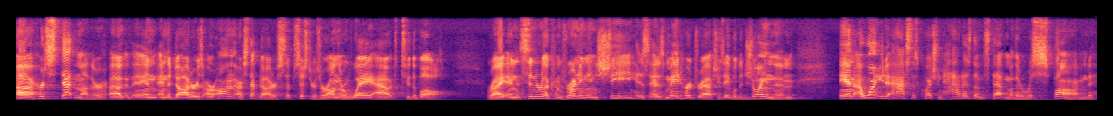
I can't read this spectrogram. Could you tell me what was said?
uh, her stepmother uh, and, and the daughters are on, our stepdaughters, stepsisters are on their way out to the ball right? And Cinderella comes running and she is, has made her dress. She's able to join them. And I want you to ask this question How does the stepmother respond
